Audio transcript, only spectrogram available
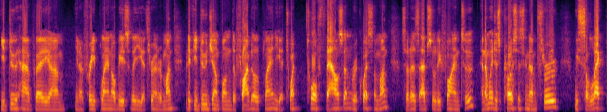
You do have a um, you know free plan, obviously. You get 300 a month, but if you do jump on the $5 plan, you get 12,000 requests a month. So that's absolutely fine too. And then we're just processing them through. We select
